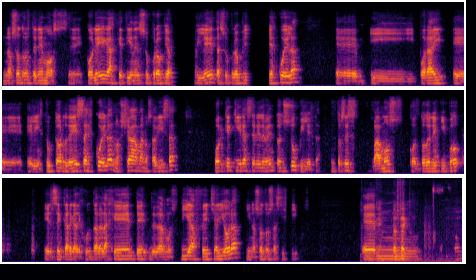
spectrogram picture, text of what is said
nosotros tenemos eh, colegas que tienen su propia pileta, su propia escuela, y por ahí el instructor de esa escuela nos llama, nos avisa, porque quiere hacer el evento en su pileta. Entonces vamos con todo el equipo él se encarga de juntar a la gente, de darnos día, fecha y hora, y nosotros asistimos. Em, perfecto. Con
